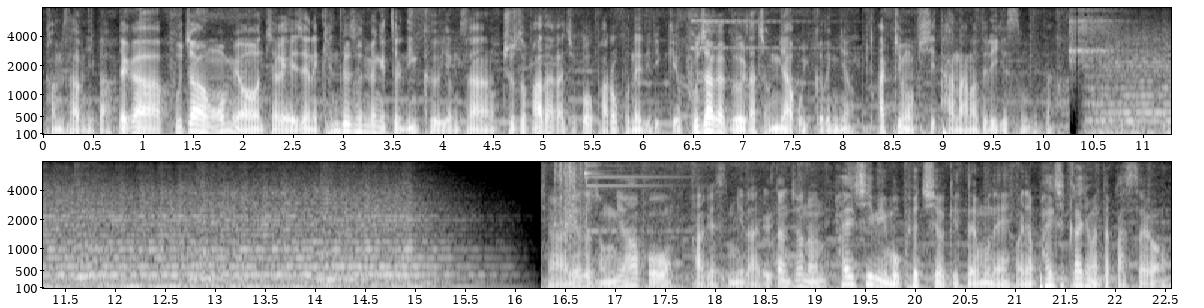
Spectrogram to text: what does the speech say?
감사합니다. 제가 부장 오면 제가 예전에 캔들 설명했던 링크 영상 주소 받아가지고 바로 보내드릴게요. 부자가 그걸 다 정리하고 있거든요. 아낌없이 다 나눠드리겠습니다. 자, 여기서 정리하고 가겠습니다. 일단 저는 80이 목표치였기 때문에 그냥 80까지만 딱 갔어요.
